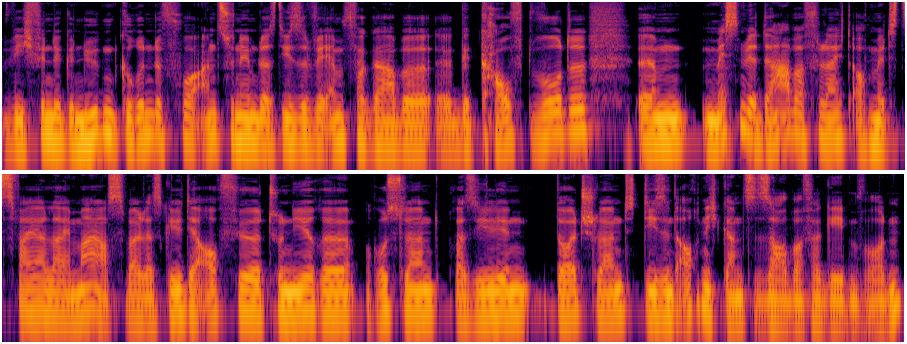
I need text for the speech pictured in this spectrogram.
wie ich finde, genügend Gründe vor, anzunehmen, dass diese WM-Vergabe äh, gekauft wurde. Ähm, messen wir da aber vielleicht auch mit zweierlei Maß, weil das gilt ja auch für Turniere Russland, Brasilien, Deutschland. Die sind auch nicht ganz sauber vergeben worden.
